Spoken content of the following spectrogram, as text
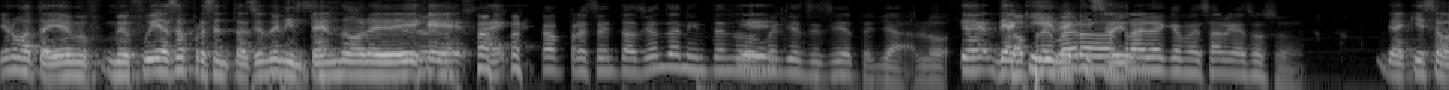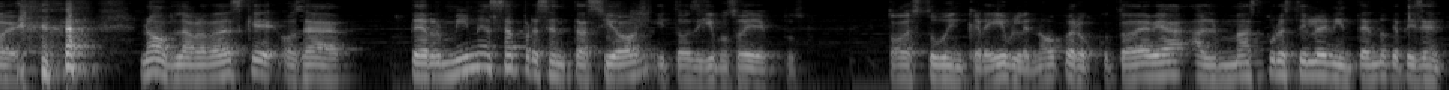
Yo no batallé, me, fui a esa presentación de Nintendo y dije... La presentación de Nintendo 2017, ya. Lo, de, aquí, primero de, que me salga esos son de aquí soy. no, la verdad es que, o sea, termina esa presentación y todos dijimos, oye, pues todo estuvo increíble, ¿no? Pero todavía al más puro estilo de Nintendo que te dicen,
